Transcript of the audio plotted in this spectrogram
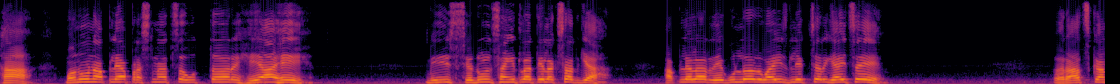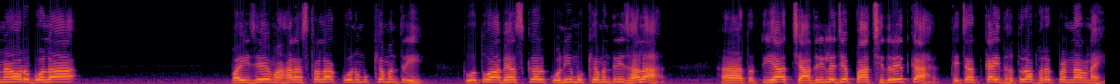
हां म्हणून आपल्या प्रश्नाचं उत्तर हे आहे. मी शेड्यूल सांगितलं ते लक्षात घ्या. आपल्याला रेग्युलर वाईज लेक्चर घ्यायचं आहे राजकारणावर बोला. पाहिजे महाराष्ट्राला कोण मुख्यमंत्री? तो तू अभ्यास कर कोणी मुख्यमंत्री झाला? हां तर तू ह्या चादरीला जे पाच छिद्र आहेत का त्याच्यात काही धतुरा फरक पडणार नाही.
